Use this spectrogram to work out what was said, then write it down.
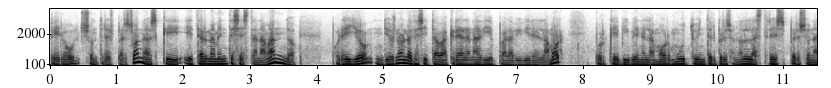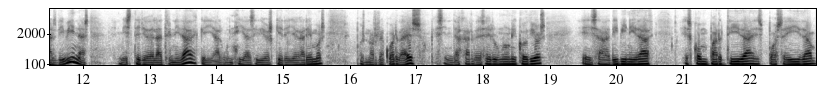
pero son tres personas que eternamente se están amando. Por ello, Dios no necesitaba crear a nadie para vivir el amor, porque viven el amor mutuo interpersonal las tres personas divinas. El misterio de la Trinidad, que ya algún día, si Dios quiere, llegaremos, pues nos recuerda eso, que sin dejar de ser un único Dios, esa divinidad es compartida, es poseída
